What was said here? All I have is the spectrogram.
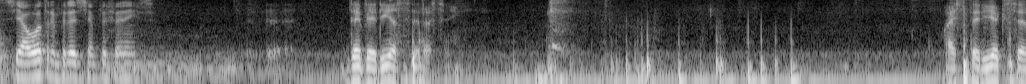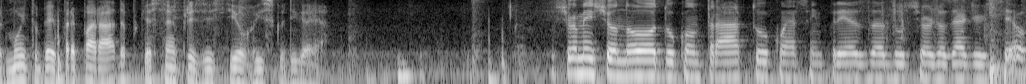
Se a outra empresa tinha preferência. Deveria ser assim. Mas teria que ser muito bem preparada, porque sempre existia o risco de ganhar. O senhor mencionou do contrato com essa empresa do senhor José Dirceu.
